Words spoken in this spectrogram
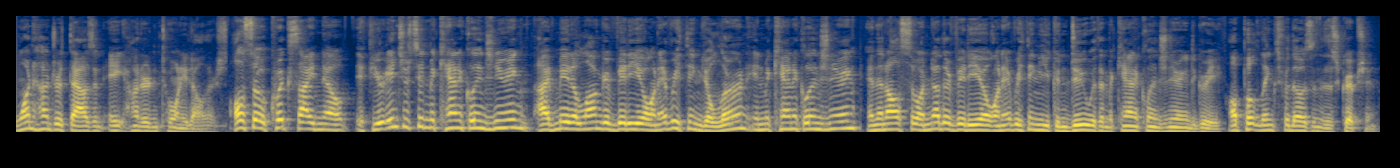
$100,820. Also, a quick side note, if you're interested in mechanical engineering, I've made a longer video on everything you'll learn in mechanical engineering, and then also another video on everything you can do with a mechanical engineering degree. I'll put links for those in the description.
